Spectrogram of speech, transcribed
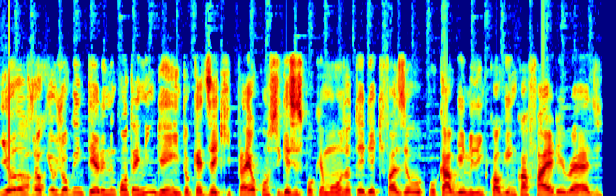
E eu Aham. joguei o jogo inteiro e não encontrei ninguém. Então quer dizer que pra eu conseguir esses Pokémons, eu teria que fazer o, o cabo Game Link com alguém com a Fire Red.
